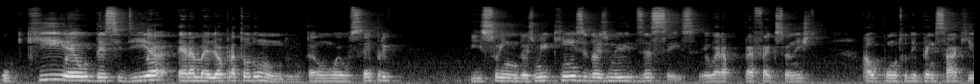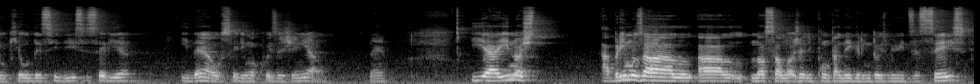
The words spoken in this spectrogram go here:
o que eu decidia era melhor para todo mundo. Então eu sempre isso em 2015 e 2016. Eu era perfeccionista ao ponto de pensar que o que eu decidisse seria ideal, seria uma coisa genial, né? E aí nós abrimos a, a nossa loja de Ponta Negra em 2016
